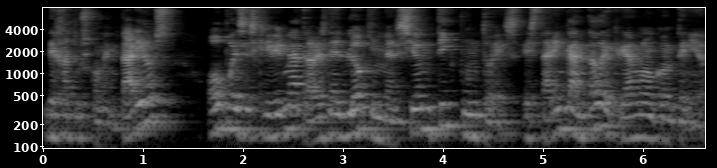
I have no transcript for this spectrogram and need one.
Deja tus comentarios o puedes escribirme a través del blog inmersiontic.es. Estaré encantado de crear nuevo contenido.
